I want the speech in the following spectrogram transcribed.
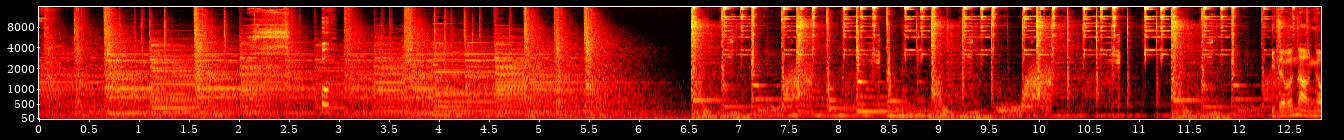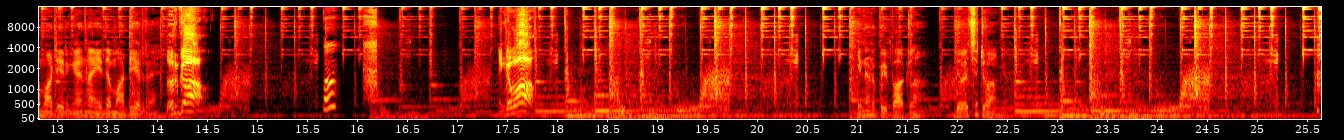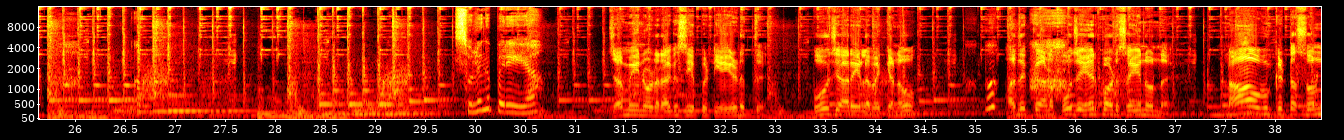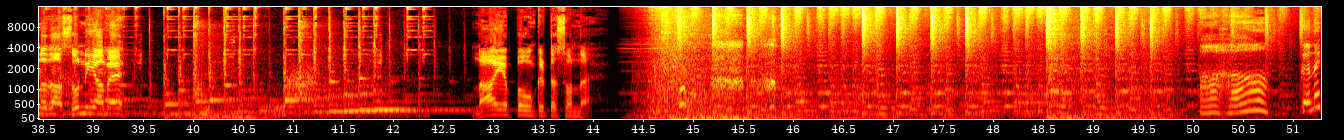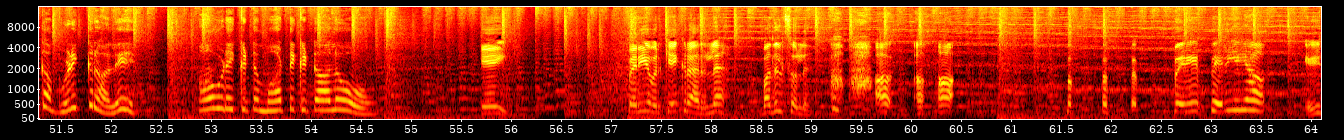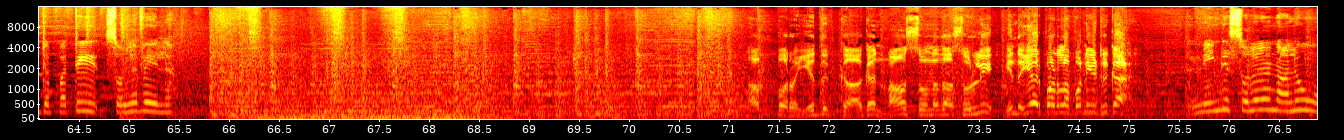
இதை வந்து அங்க மாட்டிருங்க நான் இதை மாட்டிடுறேன். துர்கா! இங்க வா. என்னன்னு போய் பார்க்கலாம். இதை வச்சுட்டு வாங்க. சொல்லுங்க பெரியய்யா. ஜமீனோட ரகசிய பெட்டியை எடுத்து பூஜை அறையில வைக்கணும். அதுக்கான பூஜை ஏற்பாடு செய்யணும்னு. நான் உன்கிட்ட சொன்னதா சொன்னியாமே. நான் எப்ப உன்கிட்ட சொன்னேன்? ஆஹா கனகா முழிக்கிறாளே. ஆவுடை கிட்ட மாட்டிக்கிட்டாலோ ஏய் பெரியவர் கேக்குறாருல்ல பதில் சொல்லு. பெரிய பெரியய்யா இத பத்தி சொல்லவே இல்லை. அப்புறம் எதுக்காக நான் சொன்னதா சொல்லி இந்த ஏற்பாடெல்லாம் பண்ணிட்டு இருக்க? நீங்க சொல்லலைனாலும்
